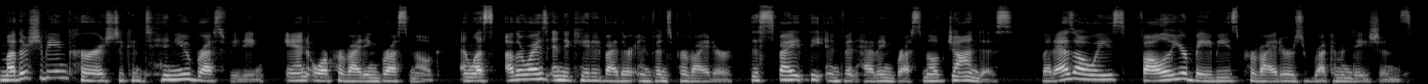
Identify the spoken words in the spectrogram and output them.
Mothers should be encouraged to continue breastfeeding and or providing breast milk unless otherwise indicated by their infant's provider, despite the infant having breast milk jaundice. But as always, follow your baby's provider's recommendations.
